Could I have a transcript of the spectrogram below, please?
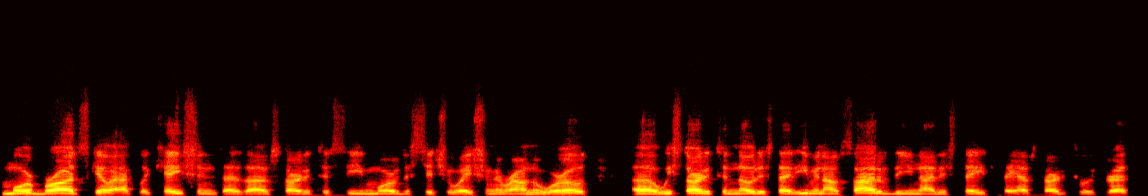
more broad scale applications as I've started to see more of the situation around the world. Uh, we started to notice that even outside of the United States, they have started to address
